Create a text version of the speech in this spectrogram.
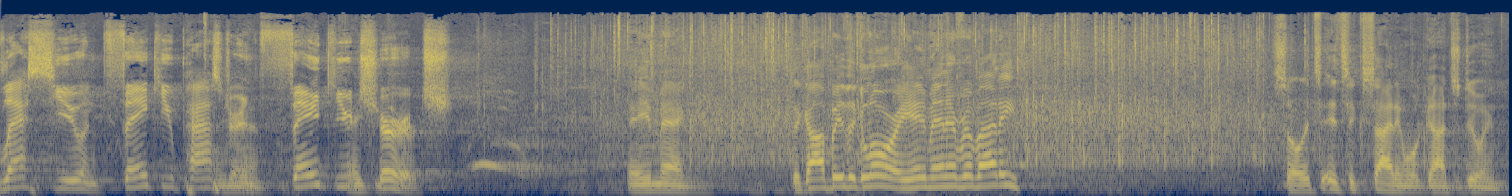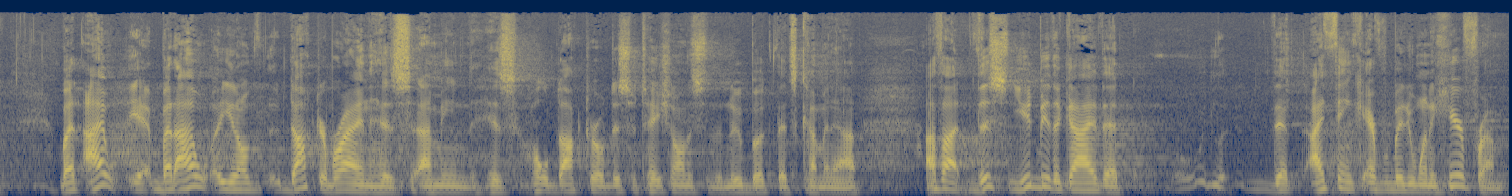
bless you and thank you, Pastor, Amen. and thank you, thank church. You, Amen. To God be the glory. Amen, everybody? So it's, it's exciting what God's doing. But I, but I, you know, Dr. Brian has, I mean, his whole doctoral dissertation on this is the new book that's coming out. I thought this, you'd be the guy that, that I think everybody want to hear from.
